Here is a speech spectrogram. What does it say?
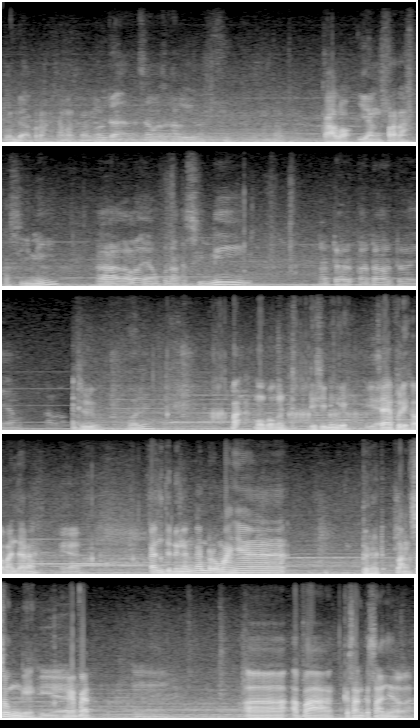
tuh enggak pernah sama sekali Oh, enggak sama sekali. Mas. kalau yang pernah ke sini Nah, kalau yang pernah ke sini ada kadang ada yang kalau dulu boleh Pak mumpung di sini nggih Iya. saya boleh wawancara Ya. kan jenengan kan rumahnya berada langsung nggih Iya. mepet Eh, apa kesan-kesannya Pak?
